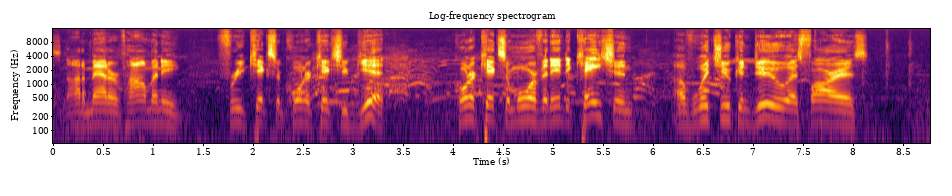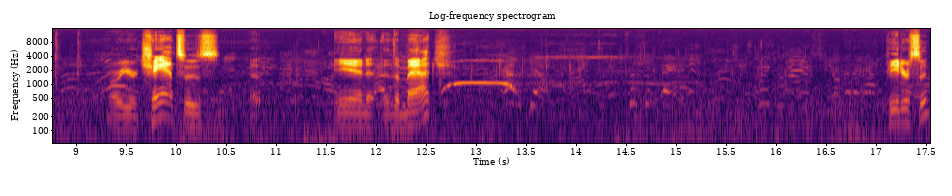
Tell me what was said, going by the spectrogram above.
It's not a matter of how many free kicks or corner kicks you get. Corner kicks are more of an indication of what you can do as far as or your chances in the match. Peterson.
